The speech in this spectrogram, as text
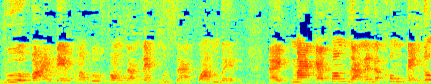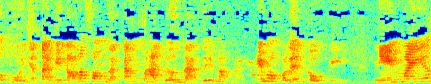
Vừa vải đẹp mà vừa form dáng đẹp mức giá quá mềm đấy, mà cái form dáng này nó không kém độ tuổi nhá. Tại vì nó là form dáng căn bản giản dễ mặc này. Em không có lên cầu kỳ. Nhà em may á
